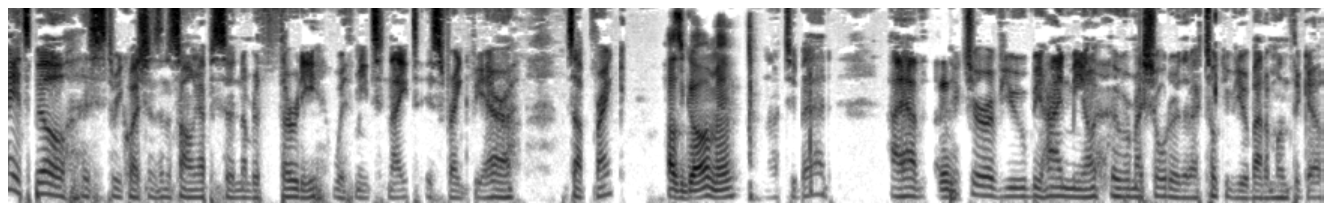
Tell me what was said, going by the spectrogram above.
Hey, it's Bill. This is Three Questions in a Song, episode number 30. With me tonight is Frank Vieira. What's up, Frank? How's it going, man? Not too bad. I have a picture of you behind me over my shoulder that I took of you about a month ago.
